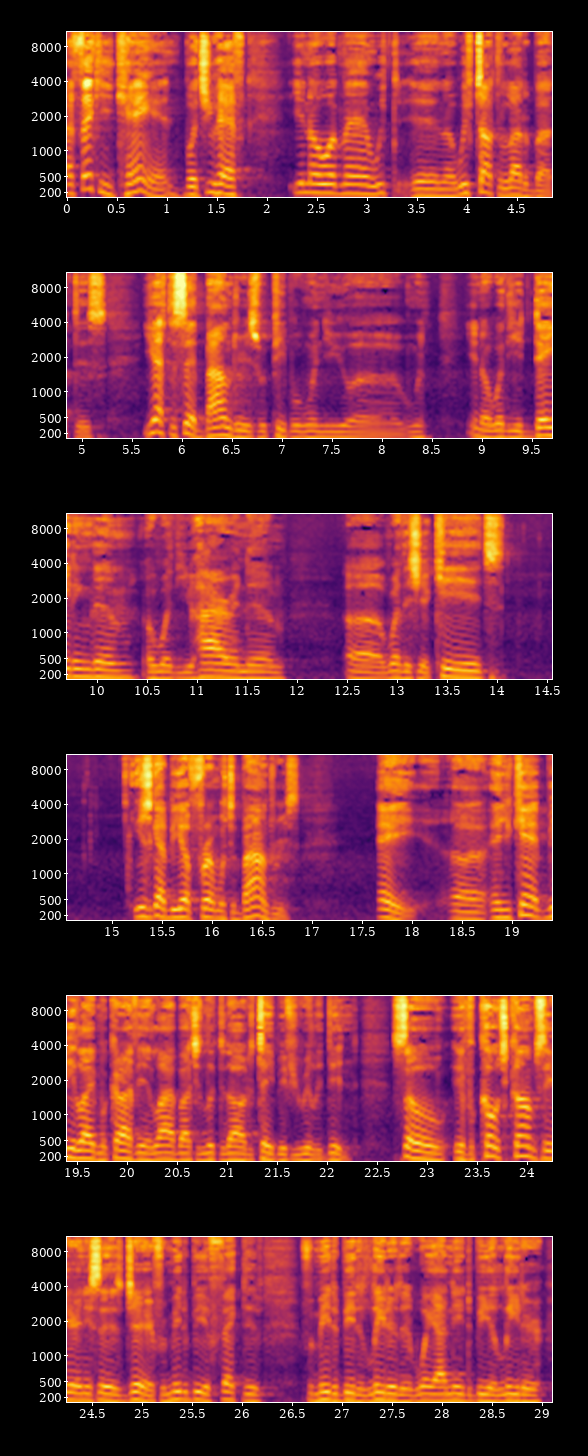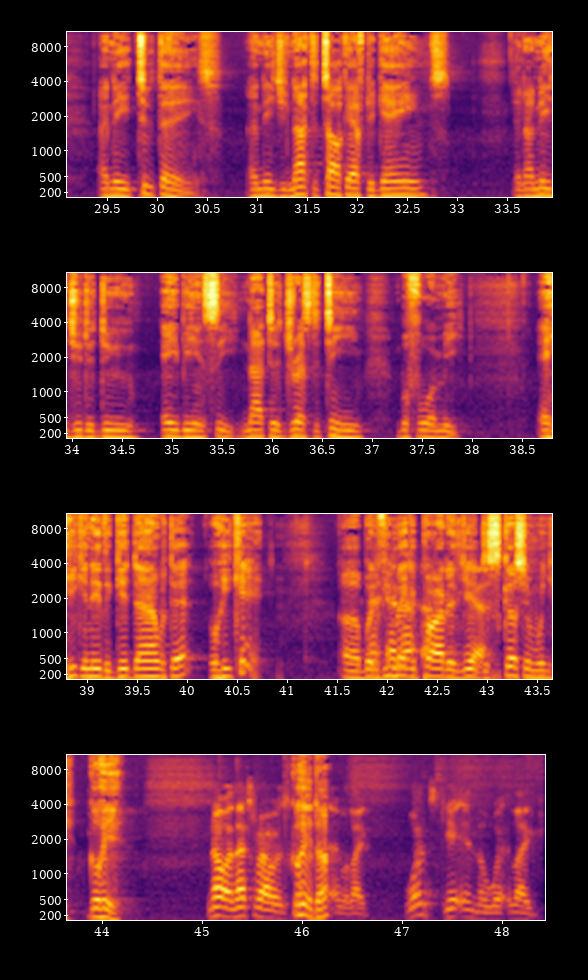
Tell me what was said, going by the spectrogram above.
I think he can, but you have, you know what, man? We you know we've talked a lot about this. You have to set boundaries with people when you, uh, when you know whether you're dating them or whether you're hiring them, uh, whether it's your kids. You just got to be upfront with your boundaries. Hey, uh, and you can't be like McCarthy and lie about you looked at all the tape if you really didn't. So if a coach comes here and he says, Jerry, for me to be effective, for me to be the leader the way I need to be a leader, I need two things. I need you not to talk after games, and I need you to do A, B, and C, not to address the team before me. And he can either get down with that or he can't. Uh, but if you make I- it part of your yeah. discussion, when you go ahead, No, and that's what I was. Go ahead, Doc. Like, what's get in the way? Like,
